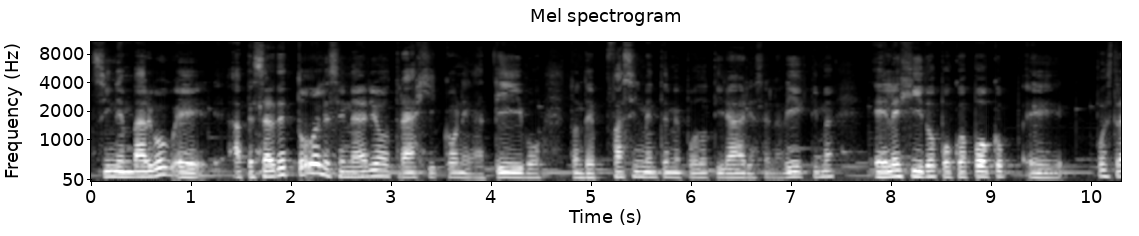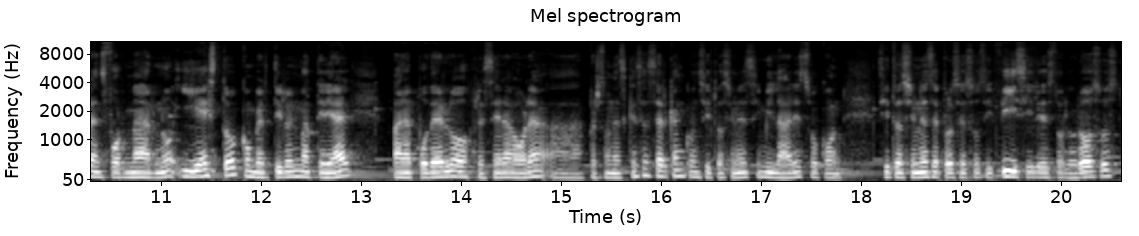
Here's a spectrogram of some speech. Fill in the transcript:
sin embargo, eh, a pesar de todo el escenario trágico, negativo, donde fácilmente me puedo tirar y hacer la víctima, he elegido poco a poco eh, pues transformar, Y esto convertirlo en material para poderlo ofrecer ahora a personas que se acercan con situaciones similares o con situaciones de procesos difíciles, dolorosos.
